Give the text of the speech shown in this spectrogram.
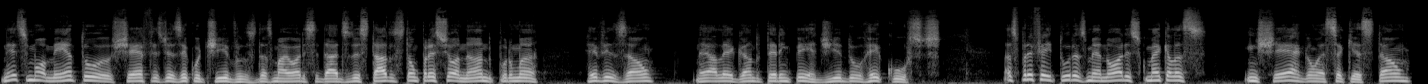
Nesse momento, chefes de executivos das maiores cidades do estado estão pressionando por uma revisão, né, alegando terem perdido recursos. As prefeituras menores, como é que elas enxergam essa questão?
